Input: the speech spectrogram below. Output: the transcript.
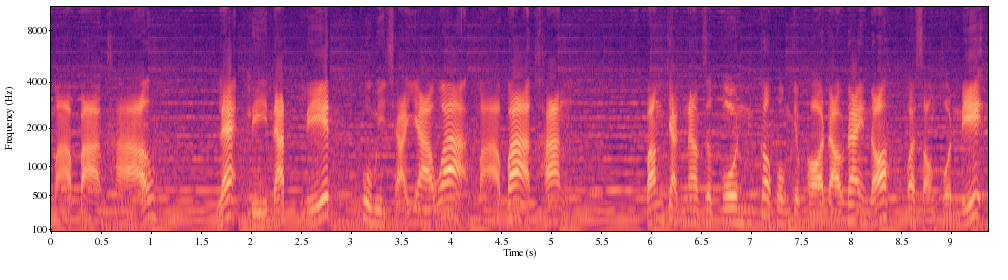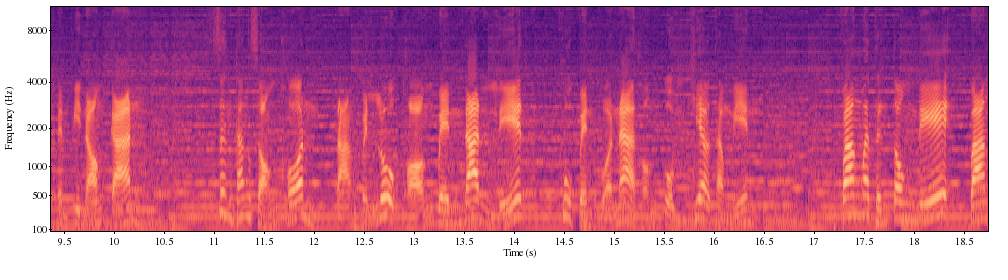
หมาป่าขาว และลีนัทลีดผู้มีฉายาว่าหมาบ้าคลั่ง ฟังจากนามสกุลก็คงจะพอเดาได้เนาะว่าสองคนนี้เป็นพี่น้องกัน ซึ่งทั้งสองคนต่างเป็นลูกของเบนดันลีดผู้เป็นหัวหน้าของกลุ่มเขี้ยวทมิน ฟังมาถึงตรงนี้ บาง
